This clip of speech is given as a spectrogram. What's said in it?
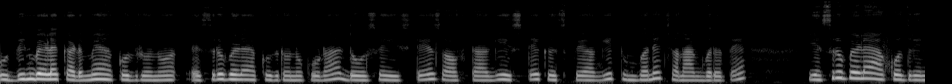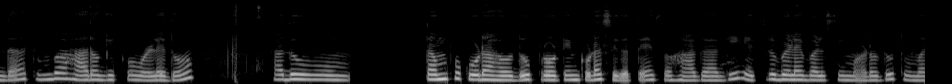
ಉದ್ದಿನಬೇಳೆ ಕಡಿಮೆ ಹಾಕಿದ್ರೂ ಹೆಸರು ಬೇಳೆ ಹಾಕಿದ್ರೂ ಕೂಡ ದೋಸೆ ಇಷ್ಟೇ ಸಾಫ್ಟಾಗಿ ಇಷ್ಟೇ ಕ್ರಿಸ್ಪಿಯಾಗಿ ತುಂಬಾ ಚೆನ್ನಾಗಿ ಬರುತ್ತೆ. ಹೆಸರು ಬೇಳೆ ಹಾಕೋದ್ರಿಂದ ತುಂಬ ಆರೋಗ್ಯಕ್ಕೂ ಒಳ್ಳೆಯದು ಅದು ತಂಪು ಕೂಡ ಹೌದು ಪ್ರೋಟೀನ್ ಕೂಡ ಸಿಗುತ್ತೆ. ಸೊ ಹಾಗಾಗಿ ಹೆಸರು ಬೇಳೆ ಬಳಸಿ ಮಾಡೋದು ತುಂಬಾ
